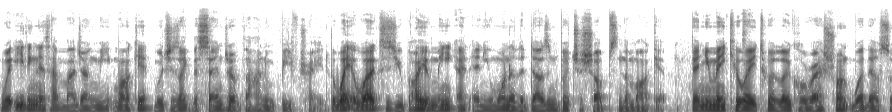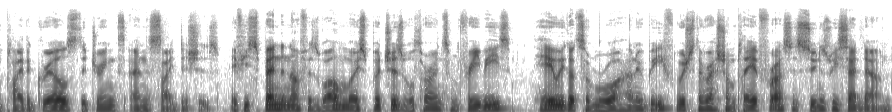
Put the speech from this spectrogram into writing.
We're eating this at Majang Meat Market, which is like the center of the Hanu beef trade. The way it works is you buy your meat at any one of the dozen butcher shops in the market. Then you make your way to a local restaurant where they'll supply the grills, the drinks, and the side dishes. If you spend enough as well, most butchers will throw in some freebies, here we got some raw Hanu beef, which the restaurant played for us as soon as we sat down.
